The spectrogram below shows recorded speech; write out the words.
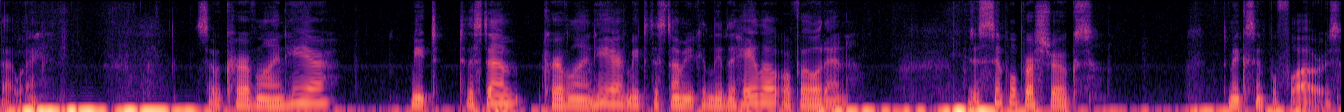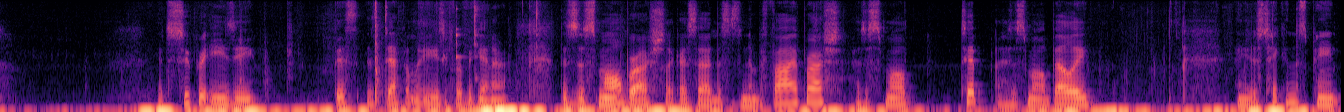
that way. So a curved line here, meet to the stem, curve line here, meet to the stem. You can leave the halo or fill it in. Just simple brush strokes to make simple flowers. It's super easy. This is definitely easy for a beginner. This is a small brush, like I said, this is a number five brush, has a small tip, has a small belly, and you're just taking this paint.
